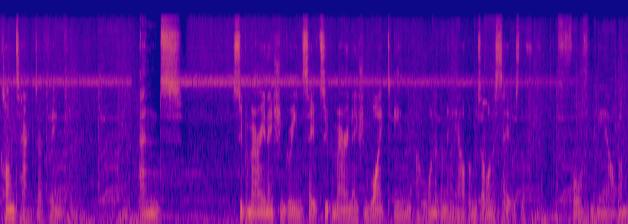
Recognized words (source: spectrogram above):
Contact, I think, and Supermarionation Green saved Supermarionation White in oh, one of the mini albums. I want to say it was the, the fourth mini album,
